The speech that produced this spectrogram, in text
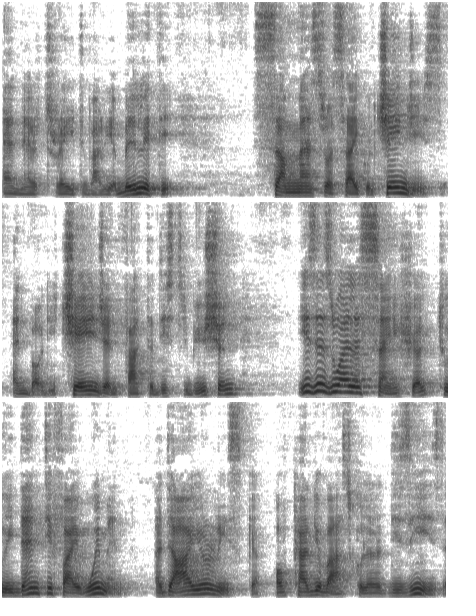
and heart rate variability, some menstrual cycle changes, and body change and fat distribution, is as well essential to identify women at higher risk of cardiovascular disease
